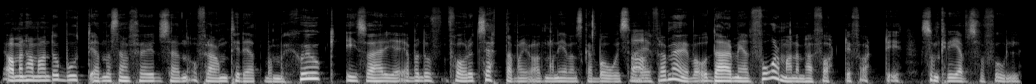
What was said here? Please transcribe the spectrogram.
Ja, men har man då bott ända sedan födseln och fram till det att man blir sjuk i Sverige, ja men då förutsätter man ju att man även ska bo i Sverige ja. framöver. Och därmed får man de här 40-40 som krävs för full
